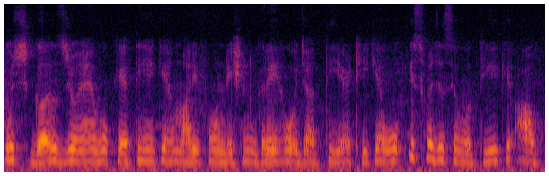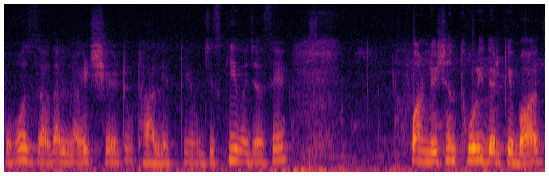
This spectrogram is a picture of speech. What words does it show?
कुछ गर्ल्स जो हैं, वो कहती हैं कि हमारी फाउंडेशन ग्रे हो जाती है, ठीक है? वो इस वजह से होती है कि आप बहुत ज़्यादा लाइट शेड उठा लेते हो, जिसकी वजह से फाउंडेशन थोड़ी देर के बाद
